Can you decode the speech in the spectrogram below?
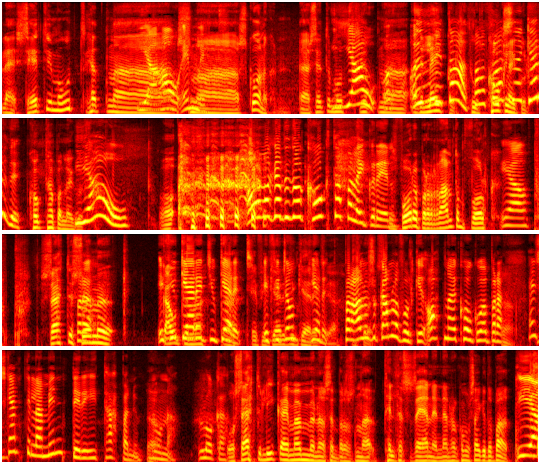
nei, setjum út hérna Já, svona skoðanakonun setjum út Já, hérna og- auðvitað, það var það sem þið gerðu. Kóktapaleikur Já, oh my god, þetta var kóktapaleikurinn fóru bara random fólk. Já, settu sömu if you get it, you get Já, it. If you don't get it já, Bara alveg svo gamla fólkið, opnaði kók og var bara Já. En skemmtilega myndir í tappanum. Núna, loka. Og settu líka í mömmuna sem bara svona til þess að segja henni en hann kom að sækja þetta bad Já,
